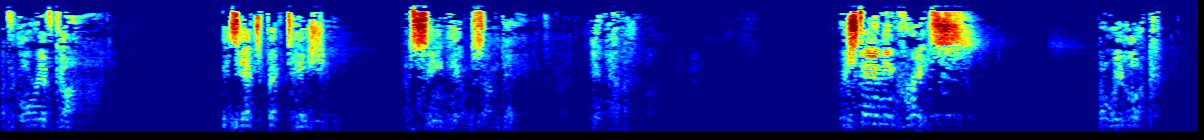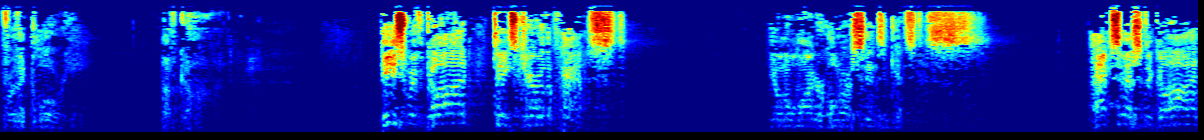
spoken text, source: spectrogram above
of the glory of God is the expectation of seeing Him someday in heaven. We stand in grace, but we look for the glory of God. Peace with God takes care of the past. He'll no longer hold our sins against us. Access to God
